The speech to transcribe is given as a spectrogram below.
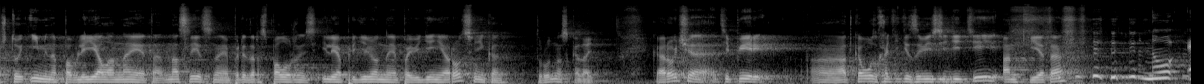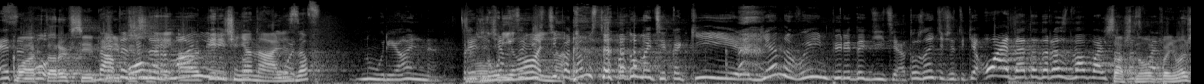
что именно повлияло на это, наследственная предрасположенность или определенное поведение родственника, трудно сказать. Короче, теперь э, от кого хотите завести детей, анкета, Но это... факторы все Да, же полный, а, перечень подход. анализов. Ну, реально. Прежде Ну, чем завести реально. потомство, подумайте, какие гены вы им передадите. А то, знаете, все такие, ой, да это раз-два пальца. Саш, ну распали». понимаешь,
